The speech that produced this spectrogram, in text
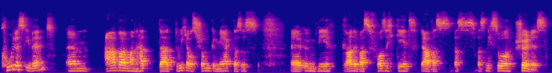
cooles Event, ähm, aber man hat da durchaus schon gemerkt, dass es äh, irgendwie gerade was vor sich geht, ja, was, was, was nicht so schön ist.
